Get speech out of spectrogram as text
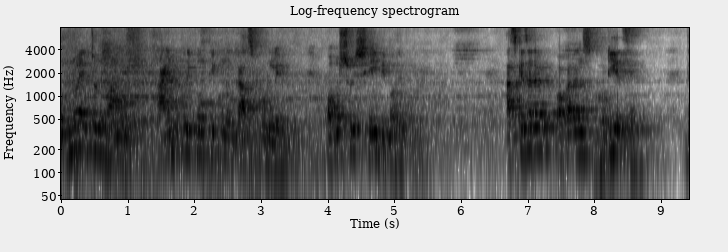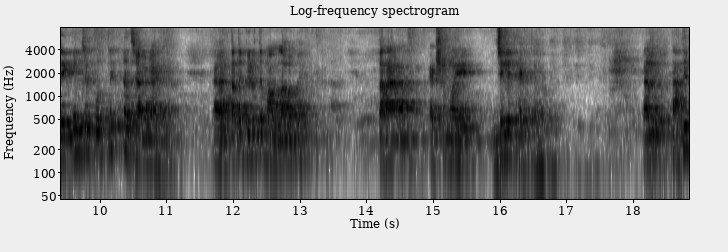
অন্য একজন মানুষ আইন পরিপন্থী কোনো কাজ করলে অবশ্যই সেই বিপদে পড়বে। আজকে যারা অকারেন্স ঘটিয়েছে, দেখবেন যে প্রত্যেকটা জায়গায় তাদের বিরুদ্ধে মামলা হবে। তারা একসময় জেলে থাকতে হবে। তাহলে তাদের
